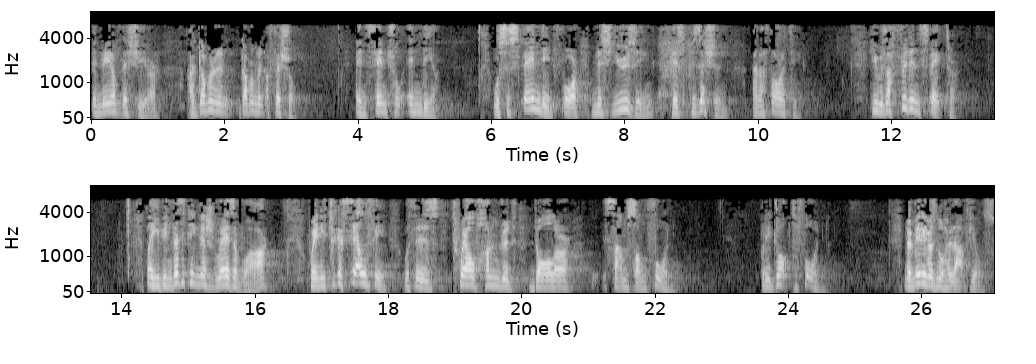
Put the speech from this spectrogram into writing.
in May of this year, a government, government official in central India was suspended for misusing his position and authority. He was a food inspector, but he'd been visiting this reservoir when he took a selfie with his $1,200 Samsung phone. But he dropped the phone. Now many of us know how that feels.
